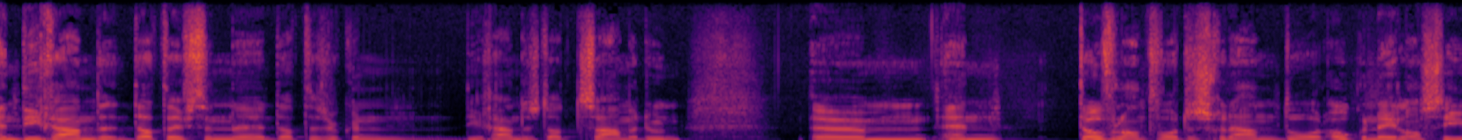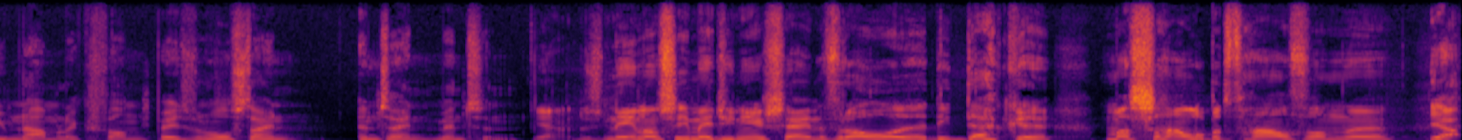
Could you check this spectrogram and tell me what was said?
en die gaan, dat heeft een, eh, dat is ook een, die gaan dus dat samen doen. Ehm, en Toverland wordt dus gedaan door ook een Nederlands team, namelijk van Peter van Holstein en zijn mensen. Ja, dus Nederlandse Imagineers zijn vooral, eh, die duiken massaal op het verhaal van eh, Ja.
